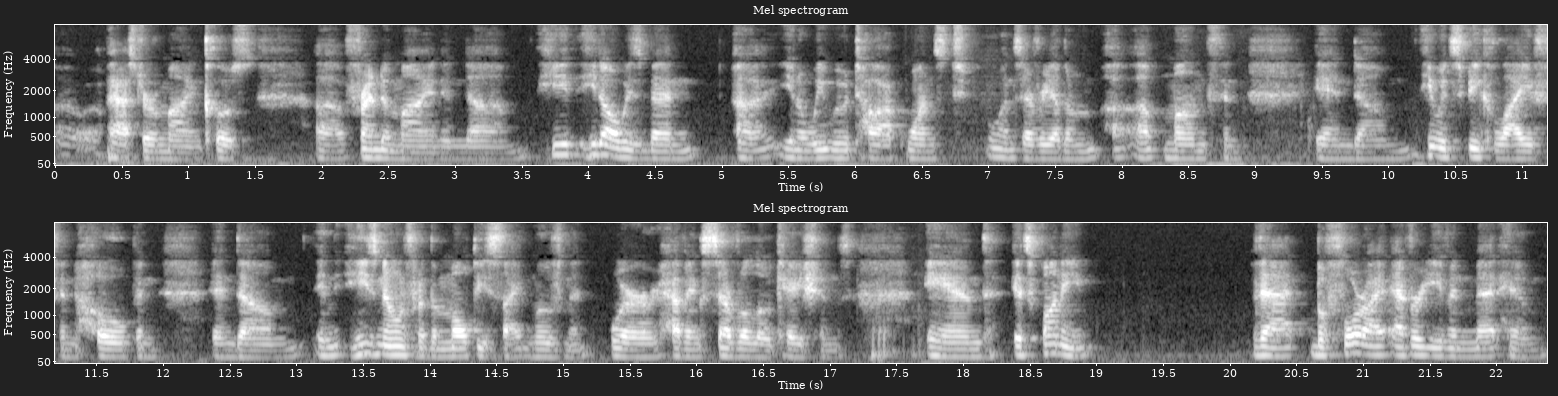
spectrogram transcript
uh, a pastor of mine close uh, friend of mine, and um, he he'd always been, uh, you know, we, we would talk once once every other uh, month, and and um, he would speak life and hope, and and um, and he's known for the multi-site movement, where having several locations, and it's funny that before I ever even met him,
